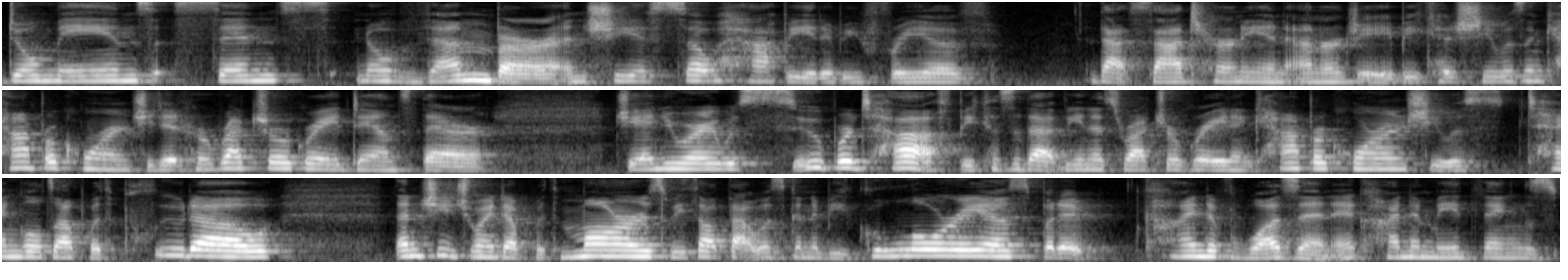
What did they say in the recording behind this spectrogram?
domains since November, and she is so happy to be free of that Saturnian energy because she was in Capricorn. She did her retrograde dance there. January was super tough because of that Venus retrograde in Capricorn. She was tangled up with Pluto. Then she joined up with Mars. We thought that was going to be glorious, but it kind of wasn't. It kind of made things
